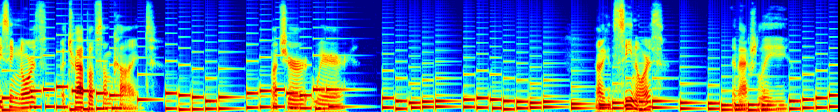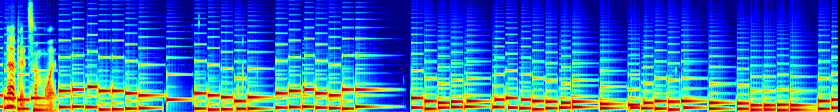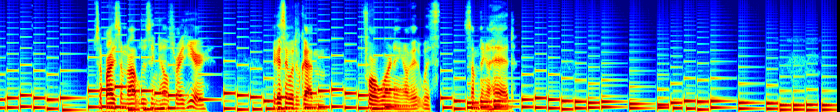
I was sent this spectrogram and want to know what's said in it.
Facing north, a trap of some kind. Not sure where. Now I can see north and actually map it somewhat. Surprised I'm not losing health right here guess I would have gotten forewarning of it with something ahead.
